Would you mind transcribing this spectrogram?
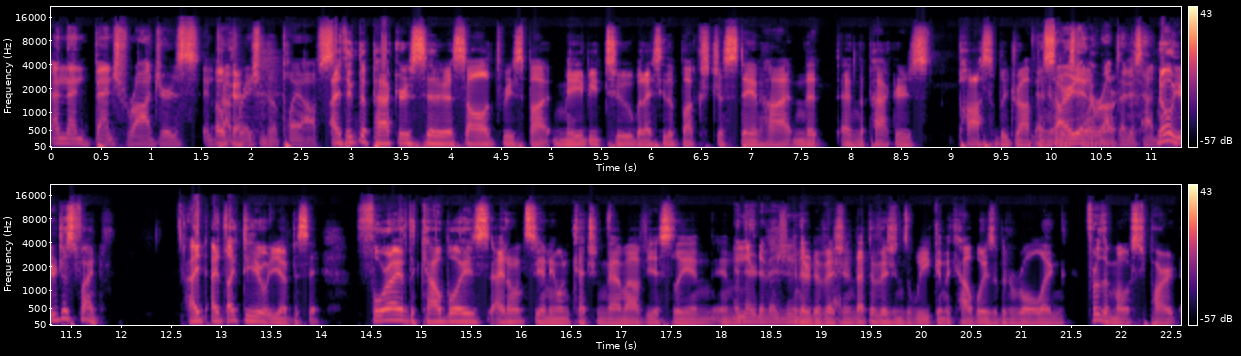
and then bench Rodgers in Okay. preparation for the playoffs. I think the Packers sit at a solid three spot, maybe two, but I see the Bucks just staying hot, and the and the Packers possibly dropping. Yeah, sorry to interrupt. I just had No, to. you're just fine. I'd I'd like to hear what you have to say. Four, I have the Cowboys. I don't see anyone catching them, obviously, in in, in their division. in their division. That division's weak, and the Cowboys have been rolling for the most part.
